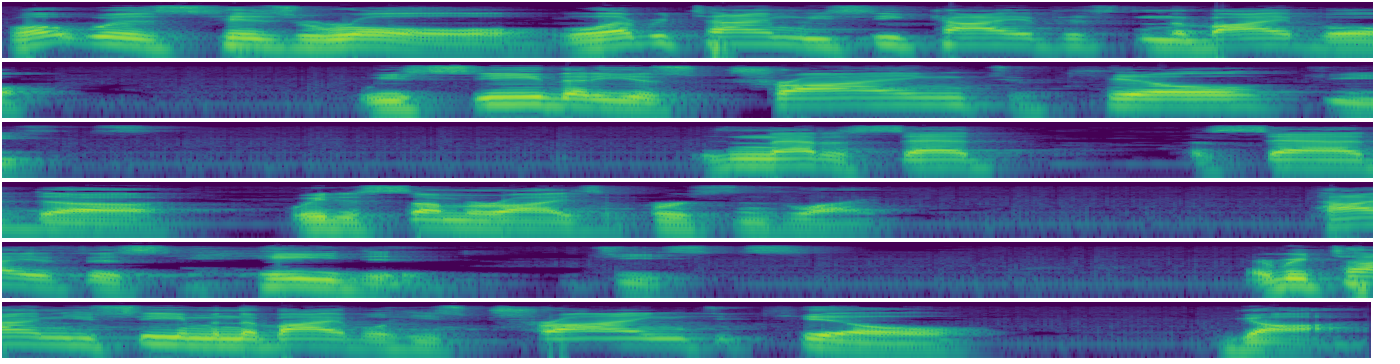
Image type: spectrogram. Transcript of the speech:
What was his role? Well, every time we see Caiaphas in the Bible, we see that he is trying to kill Jesus. Isn't that a sad, a sad uh, way to summarize a person's life? Caiaphas hated Jesus. Every time you see him in the Bible, he's trying to kill God.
